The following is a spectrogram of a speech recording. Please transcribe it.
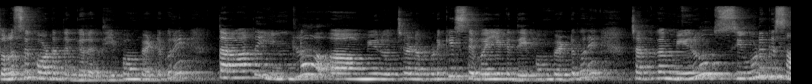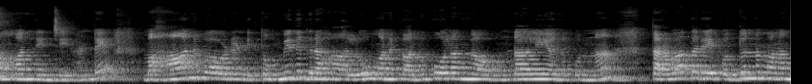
తులసి కోట దగ్గర దీపం పెట్టుకుని తర్వాత ఇంట్లో మీరు వచ్చేటప్పటికి శివయ్యకి దీపం పెట్టుకుని చక్కగా మీరు శివుడికి సంబంధించి అంటే మహానుభావుడండి తొమ్మిది గ్రహాలు మనకు అనుకూలంగా ఉండాలి అనుకున్న తర్వాత రేపొద్దున్న మనం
